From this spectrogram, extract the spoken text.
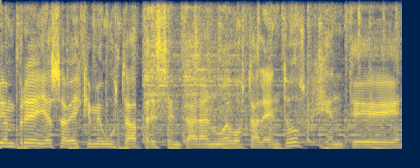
Siempre, ya sabéis que me gusta presentar a nuevos talentos, gente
